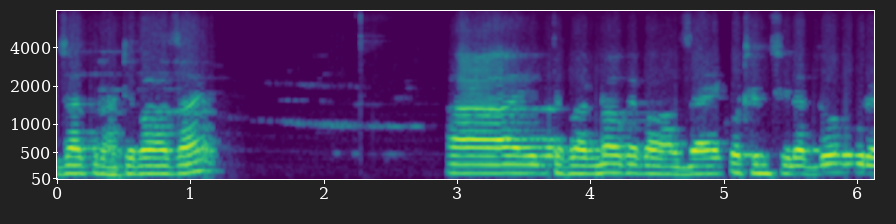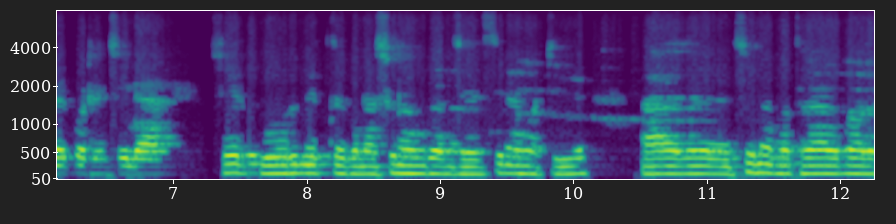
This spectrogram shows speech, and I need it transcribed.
জয়পুরহাটে পাওয়া যায়। আহ নৌকা পাওয়া যায়। কঠিন শিলা দৌলপুরে কঠিন শিলা শেরপুর নেত্রকোনা সুনামগঞ্জে, চীনামাটি আর চুনাপাথর বাজারে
